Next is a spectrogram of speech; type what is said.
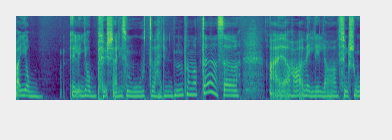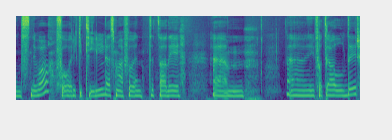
har jobb eller jobber seg liksom mot verden, på en måte. Altså jeg har veldig lav funksjonsnivå. Får ikke til det som er forventet av de um, uh, i fått i alder.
